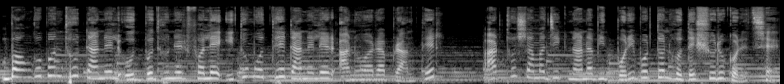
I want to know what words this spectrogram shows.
বঙ্গবন্ধু টানেল উদ্বোধনের ফলে ইতোমধ্যে টানেলের আনোয়ারা প্রান্তের আর্থসামাজিক নানাবিধ পরিবর্তন হতে শুরু করেছে।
